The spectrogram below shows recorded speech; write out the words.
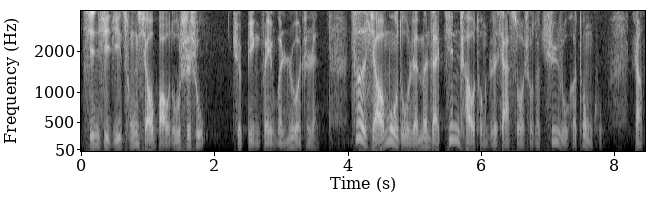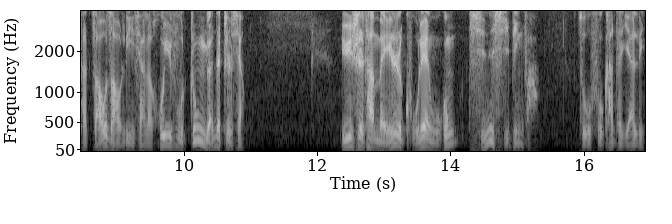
辛弃疾从小饱读诗书，却并非文弱之人。自小目睹人们在金朝统治下所受的屈辱和痛苦，让他早早立下了恢复中原的志向。于是他每日苦练武功，勤习兵法。祖父看在眼里，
